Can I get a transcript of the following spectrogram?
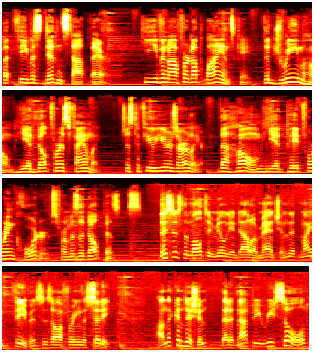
But Thevis didn't stop there. He even offered up Lionsgate, the dream home he had built for his family just a few years earlier, the home he had paid for in quarters from his adult business. This is the multi million dollar mansion that Mike Thevis is offering the city, on the condition that it not be resold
